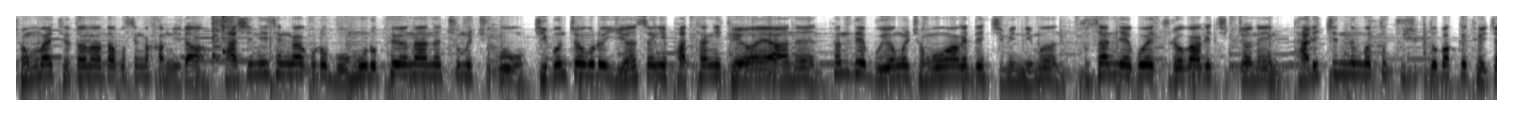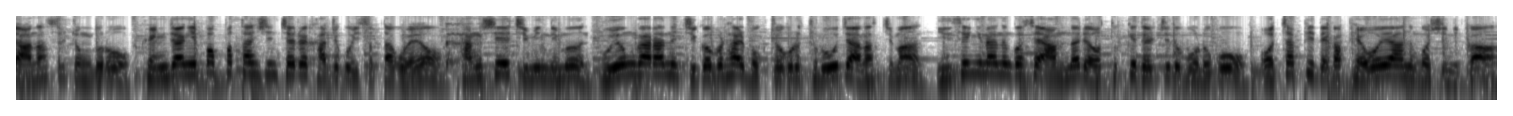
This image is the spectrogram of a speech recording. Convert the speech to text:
정말 대단하다고 생각합니다. 자신이 생각으로 몸으로 표현하는 춤을 추고 기본적으로 유연성이 바탕이 되어야 하는 현대 무용을 전공하게 된 지민님은 부산 예고에 들어가기 직전엔 다리 찢는 것도 90도밖에 되지 않았을 정도로 굉장히 뻣뻣한 신체를 가지고 있었다고 해요. 당시에 지민님은 무용가라는 직업을 할 목적으로 들어오지 않았지만 인생이라는 것의 앞날이 어떻게 될지도 모르고 어차피 내가 배워야 하는 것이니까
